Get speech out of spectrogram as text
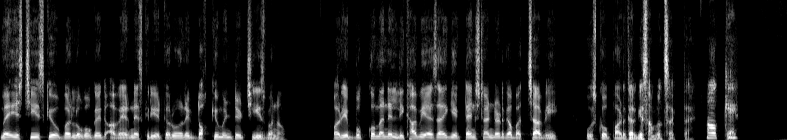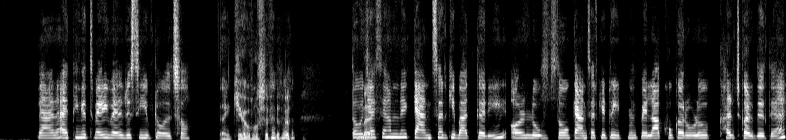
मैं इस चीज़ के ऊपर लोगों को एक अवेयरनेस क्रिएट करूँ और एक डॉक्यूमेंटेड चीज़ बनाऊँ। और ये बुक को मैंने लिखा भी ऐसा है कि एक टेंथ स्टैंडर्ड का बच्चा भी उसको पढ़ करके समझ सकता है। Okay and I think it's very well received also thank you तो मैं... जैसे हमने कैंसर की बात करी और लोग तो कैंसर के ट्रीटमेंट पे लाखों करोड़ों खर्च कर देते हैं।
